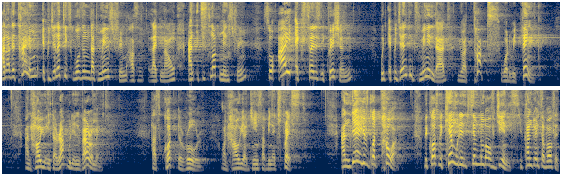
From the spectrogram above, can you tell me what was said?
And at the time, epigenetics wasn't that mainstream as like now, and it is not mainstream. So I extended this equation with epigenetics, meaning that you are taught what we think and how you interact with the environment has got a role on how your genes have been expressed. And there you've got power because we came with the same number of genes. You can't do anything about it.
